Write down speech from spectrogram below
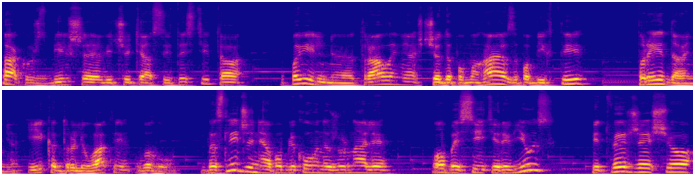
також збільшує відчуття ситості та уповільнює травлення, що допомагає запобігти переїданню і контролювати вагу. Дослідження, опубліковане в журналі Obesity Reviews, підтверджує, що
